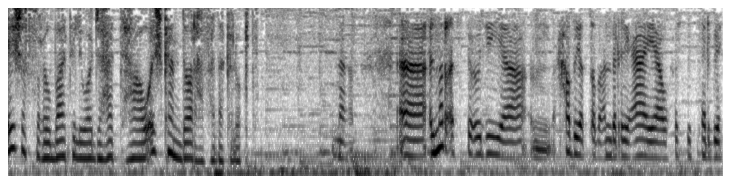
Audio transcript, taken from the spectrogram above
إيش الصعوبات اللي واجهتها وإيش كان دورها في هذاك الوقت؟ نعم. آه المرأة السعودية حظيت طبعا بالرعاية وحسن التربية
